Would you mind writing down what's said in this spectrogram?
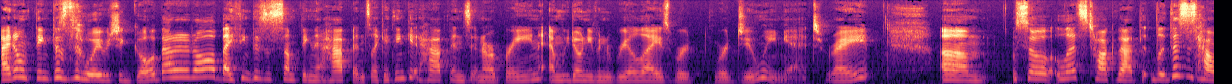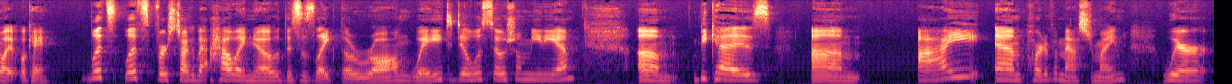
I don't think this is the way we should go about it at all, but I think this is something that happens. Like I think it happens in our brain and we don't even realize we're we're doing it, right? Um, so let's talk about th- this is how I okay, let's let's first talk about how I know this is like the wrong way to deal with social media. Um, because um, I am part of a mastermind where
